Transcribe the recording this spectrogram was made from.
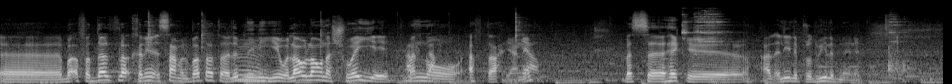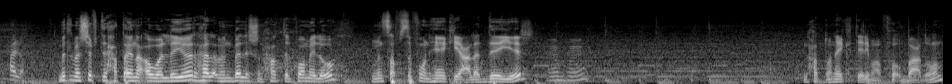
آه بقى فضلت لا خليني أستعمل بطاطا لبنانية ولو لونها شوية منه أفتح يعني. yeah. بس هيك آه، على القليل produit لبناني. حلو. مثل ما شفتي حطينا أول layer هلأ بنبلش نحط البوميلو. بنصفصفهم هيك على الداير. نحطهم هيك تقريبا فوق بعضهم.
